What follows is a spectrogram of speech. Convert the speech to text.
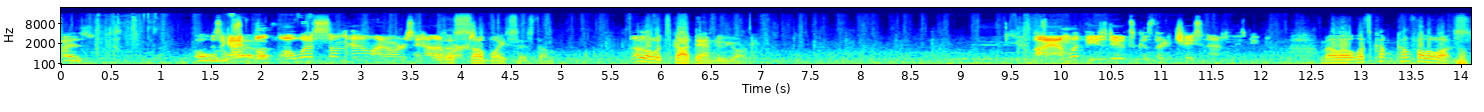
as gold There's a guy whatever. below us somehow. I don't understand how There's that a subway system. Hello, it's goddamn New York. Oh, I'm with these dudes because they're chasing after these people. Mello, let's come come follow us.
